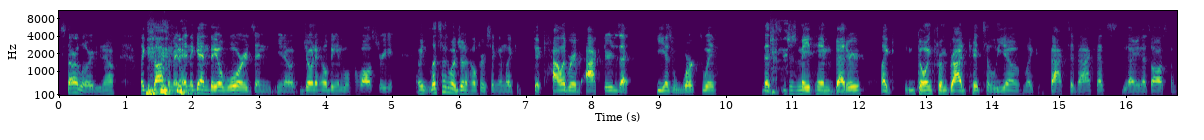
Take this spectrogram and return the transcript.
Star Lord, you know, like it's awesome. and, and again the awards and you know Jonah Hill being in Wolf of Wall Street. I mean, let's talk about Jonah Hill for a second. Like the caliber of actors that he has worked with, that's just made him better like going from Brad Pitt to Leo, like back to back. That's I mean that's awesome.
